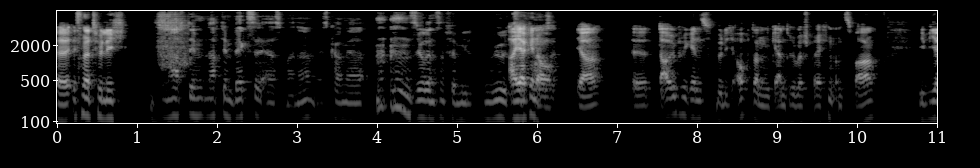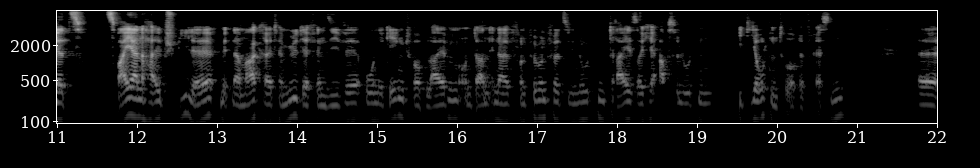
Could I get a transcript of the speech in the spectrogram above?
Äh, ist natürlich. Nach dem, nach dem Wechsel erstmal, ne? Es kam ja Sörensen für Mühl. Ah ja, genau. Pause. Ja, äh, da übrigens würde ich auch dann gern drüber sprechen. Und zwar, wie wir zweieinhalb Spiele mit einer Markreiter Mühl-Defensive ohne Gegentor bleiben und dann innerhalb von 45 Minuten drei solche absoluten Idiotentore fressen. Äh,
